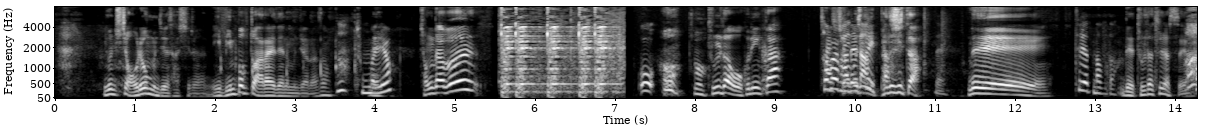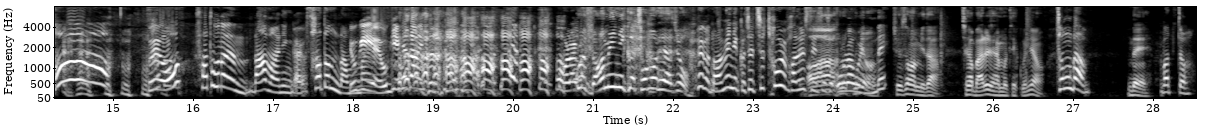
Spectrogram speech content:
이건 진짜 어려운 문제예요, 사실은. 이 민법도 알아야 되는 문제라서. 헉, 정말요? 정답은 오 둘다 O. 그러니까 처벌 받을. 수 있다. 받을 수 있다. 네. 네. 틀렸나 보다. 네, 둘 다 틀렸어요. 왜요? 사도는 남 아닌가요? 사돈 남. 여기에 여기 해당이 뭐라고? 그럼 남이니까 처벌해야죠. 그러니까 남이니까 제 처벌 받을 수 있어서 아, 오라고 그렇군요. 했는데 죄송합니다. 제가 말을 잘못했군요. 정답 네. 맞죠?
